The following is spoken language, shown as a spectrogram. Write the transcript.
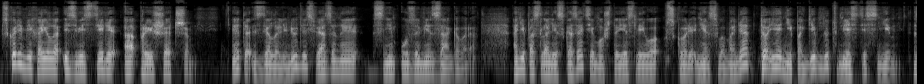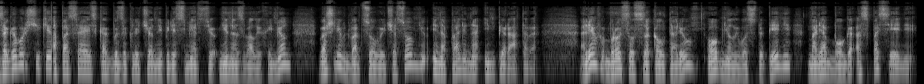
Вскоре Михаила известили о происшедшем. Это сделали люди, связанные с ним узами заговора. Они послали сказать ему, что если его вскоре не освободят, то и они погибнут вместе с ним. Заговорщики, опасаясь, как бы заключенный перед смертью не назвал их имен, вошли в дворцовую часовню и напали на императора. Лев бросился к алтарю, обнял его ступени, моля Бога о спасении.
